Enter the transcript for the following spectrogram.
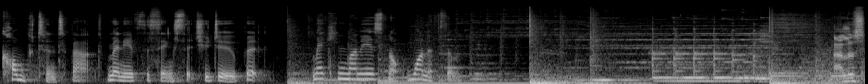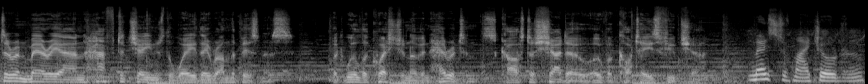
competent about many of the things that you do, but making money is not one of them. Alistair and Mary Ann have to change the way they run the business. But will the question of inheritance cast a shadow over Cothay's future? most of my children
